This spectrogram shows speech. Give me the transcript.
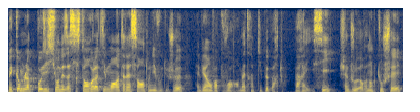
Mais comme la position des assistants est relativement intéressante au niveau du jeu, eh bien on va pouvoir en mettre un petit peu partout. Pareil ici, chaque joueur va donc toucher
